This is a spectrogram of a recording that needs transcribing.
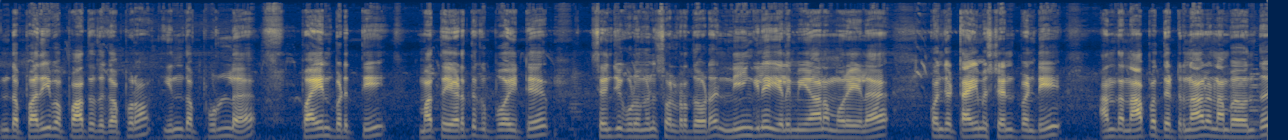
இந்த பதிவை பார்த்ததுக்கப்புறம் இந்த புல்லை பயன்படுத்தி மற்ற இடத்துக்கு போயிட்டு செஞ்சு கொடுங்கன்னு சொல்கிறதோட நீங்களே எளிமையான முறையில் கொஞ்சம் டைம் ஸ்பெண்ட் பண்ணி அந்த நாற்பத்தெட்டு நாள் நம்ம வந்து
